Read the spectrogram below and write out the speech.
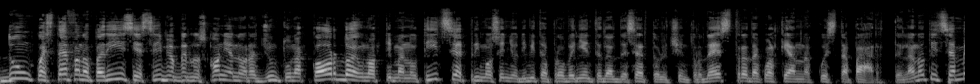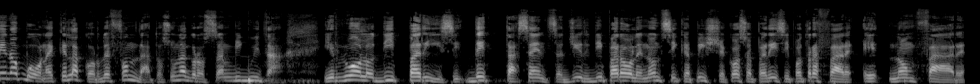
Dunque Stefano Parisi e Silvio Berlusconi hanno raggiunto un accordo, è un'ottima notizia, il primo segno di vita proveniente dal deserto del centrodestra da qualche anno a questa parte. La notizia meno buona è che l'accordo è fondato su una grossa ambiguità. Il ruolo di Parisi, detta senza giri di parole, non si capisce cosa Parisi potrà fare e non fare.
